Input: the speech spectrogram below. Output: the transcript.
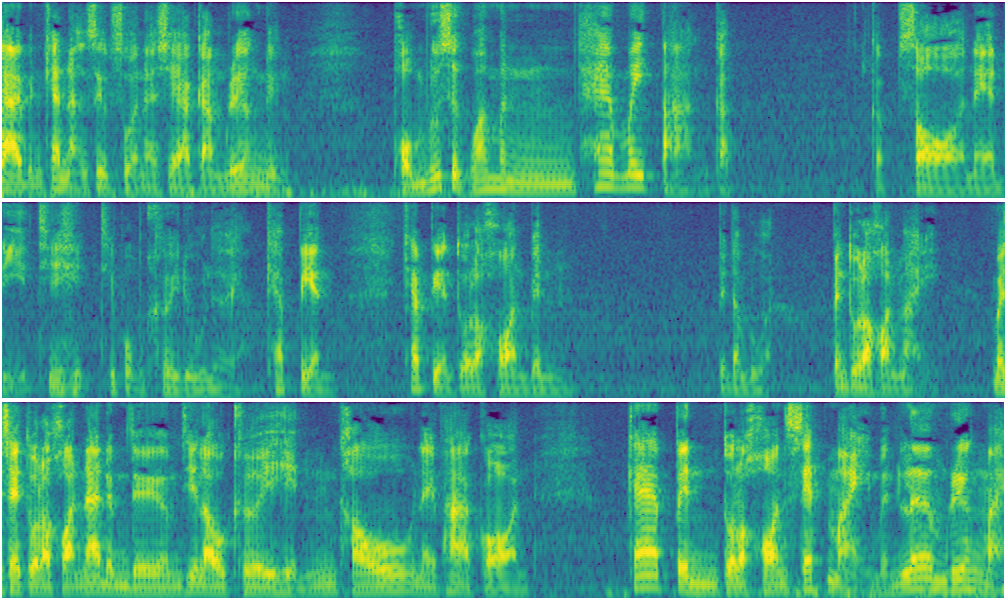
กลายเป็นแค่หนังสืบสวนอาชญากรรมเรื่องหนึ่ง ผมรู้สึกว่ามันแทบไม่ต่างกับกับซอในอดีตที่ที่ผมเคยดูเลย แค่เปลี่ยน แค่เปลี่ยนตัวละครเป็นเป็นตำรวจ เป็นตัวละครใหม่ ไม่ใช่ตัวละครหน้าเดิมๆที่เราเคยเห็นเขาในภาคก่อน แค่เป็นตัวละครเซตใหม่เหมือนเริ่มเรื่องใหม่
